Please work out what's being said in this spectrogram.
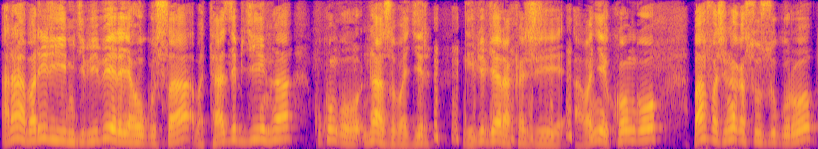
ari abaririmbyi bibereye aho gusa batazi iby'inka kuko ngo ntazo bagira. Ngibyo byarakaje abanyekongo bafashe nk'agasuzuguro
